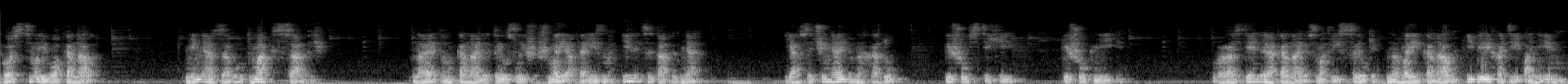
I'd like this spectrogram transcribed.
гость моего канала. Меня зовут Макс Саныч. На этом канале ты услышишь мои афоризмы или цитаты дня. Я сочиняю на ходу, пишу стихи, пишу книги. В разделе о канале смотри ссылки на мои каналы и переходи по ним.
